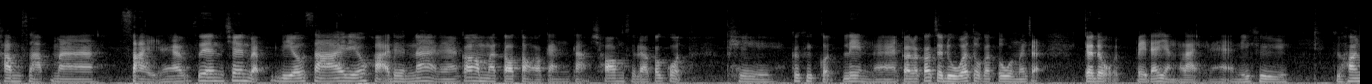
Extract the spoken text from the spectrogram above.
คำศัพท์มาใส่นะครับเช่นเช่นแบบเลี้ยวซ้ายเลี้ยวขวาเดินหน้าเนี่ยก็เอามาต่อต่อกันตามช่องเสร็จแล้วก็กด play ก็คือกดเล่นนะฮะก็แล้วก็จะดูว่าตัวการ์ตูนมันจะกระโดดไปได้อย่างไรนะฮะอันนี้คือคือห้อง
